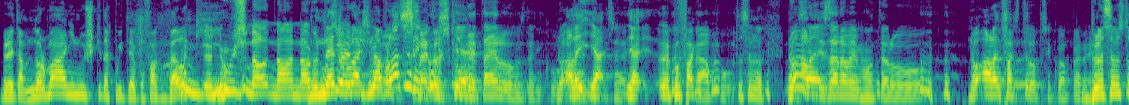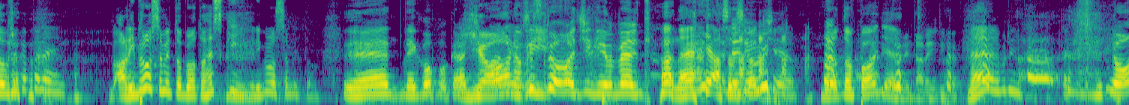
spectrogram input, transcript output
byly tam normální nůžky, takový ty jako fakt velký. Nůž na, na, na No ne, to bylo na vlasy Jsme prostě. detailu, Zdeňku. No ale já, já jako fakt, Chápu. to jsem, No no ale... v hotelu no ale fakt, byl překvapený. byl jsem z toho překvapený. A líbilo se mi to, bylo to hezký, líbilo se mi to. Je, jako pokračovat. Jo, ty dobrý. Přislovači Gilberta. Ne, já jsem skončil. Bylo to v pohodě. Niko. Ne, dobrý. No,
